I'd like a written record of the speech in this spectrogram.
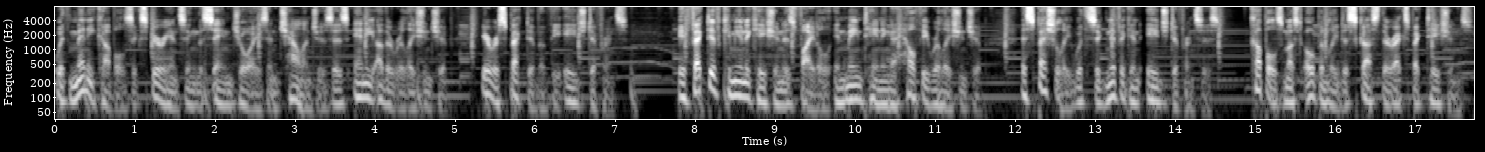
with many couples experiencing the same joys and challenges as any other relationship, irrespective of the age difference. Effective communication is vital in maintaining a healthy relationship, especially with significant age differences. Couples must openly discuss their expectations,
